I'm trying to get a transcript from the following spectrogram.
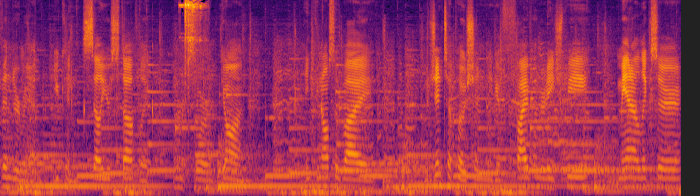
Vendor man. You can sell your stuff like Sword, gone. And you can also buy Magenta Potion. They give 500 HP. Mana Elixir.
